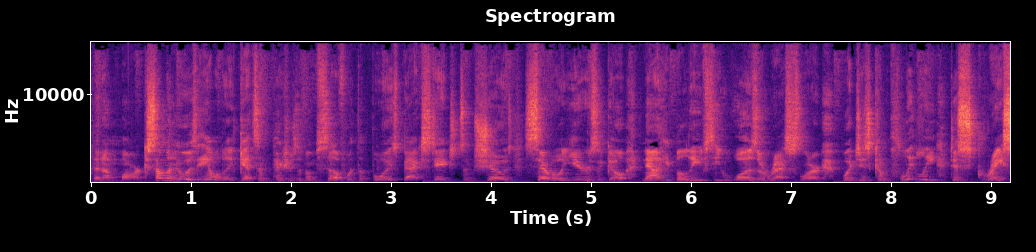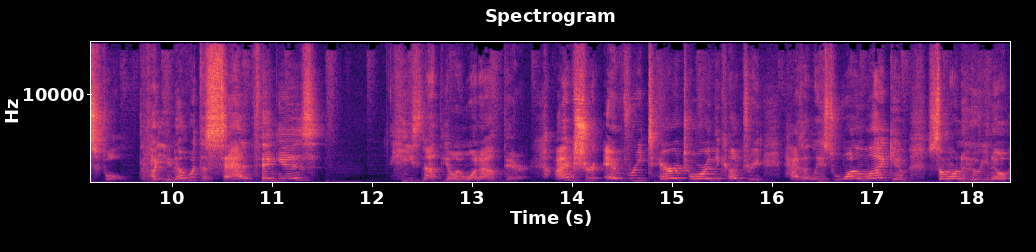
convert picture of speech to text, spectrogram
than a mark. Someone who was able to get some pictures of himself with the boys backstage at some shows several years ago. Now he believes he was a wrestler, which is completely disgraceful. But you know what the sad thing is? He's not the only one out there. I'm sure every territory in the country has at least one like him, someone who, you know,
